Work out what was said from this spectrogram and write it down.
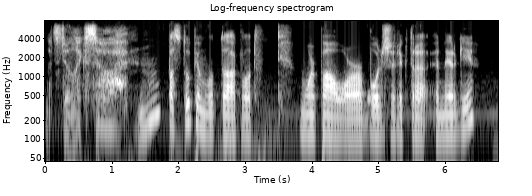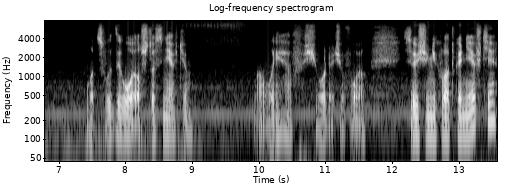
Let's do like so. Ну, поступим вот так вот. More power, больше электроэнергии. What's with the oil? Что с нефтью? Well, we have shortage of oil. Все еще нехватка нефти.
